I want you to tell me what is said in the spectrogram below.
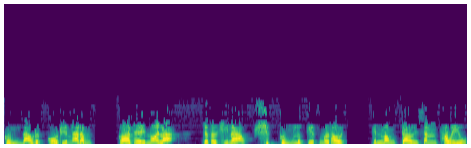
cùng đạo đức cổ truyền Á Đông, có thể nói là cho tới khi nào sức cùng lực kiệt mới thôi. Kính mong trời xanh thấu hiểu,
